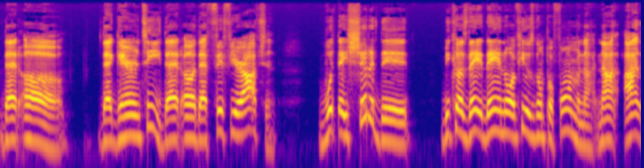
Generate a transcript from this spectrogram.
that uh that guarantee, that uh that fifth year option what they should have did because they they didn't know if he was gonna perform or not. Now I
